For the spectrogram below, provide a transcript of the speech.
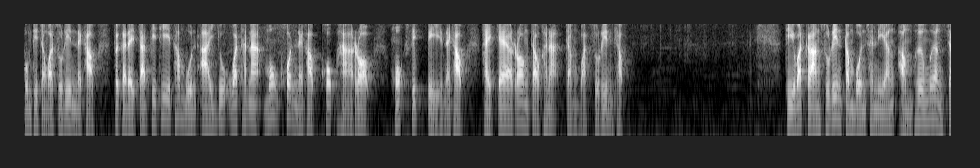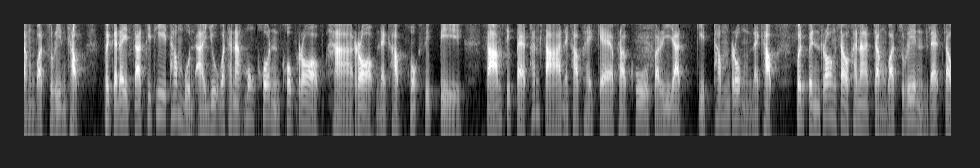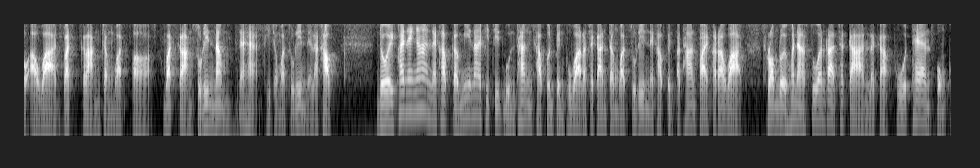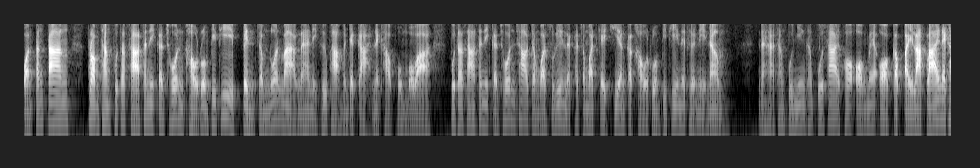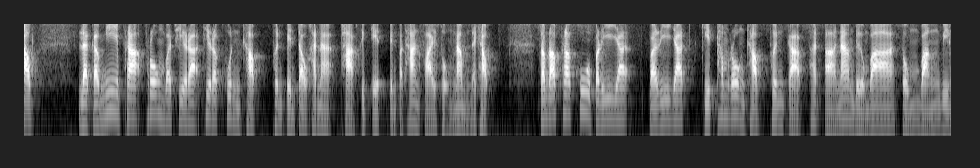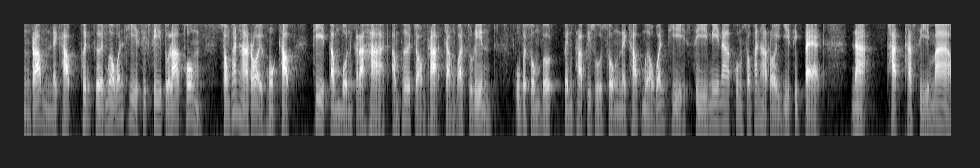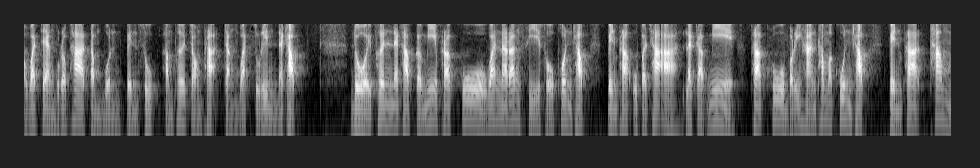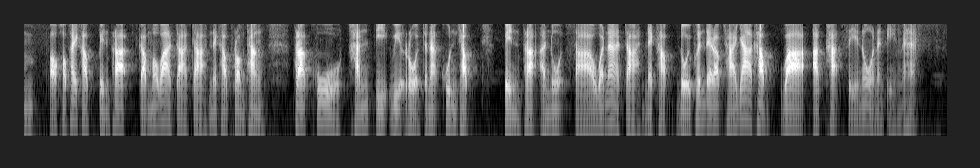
ผมที่จังหวัดสุรินทร์นะครับ เพื่อก็ได้จัดพิธีทำบุญอายุวัฒนะมงคลนะครับ ครบหารอบ 60 ปีนะครับ ให้แก่ร่องเจ้าคณะจังหวัดสุรินทร์ครับ ที่วัดกลางสุรินทร์ตำบลเฉนียงอำเภอเมืองจังหวัดสุรินทร์ครับเพื่อก็ได้จัดพิธีทำบุญอายุวัฒนมงคล ครบรอบหารอบนะครับ60 ปี 38พรรษานะครับให้แก่พระคู่ปริยัติกิจธรรมรงนะครับเพื่อนเป็นร่องเจ้าคณะจังหวัดสุรินทร์และเจ้าอาวาสวัดกลางจังหวัดเอ่อวัดกลางสุรินทร์นํนะฮะที่จังหวัดสุรินทร์นี่แหละครับโดยภายในงานนะครับกับมีนายพิจิตบุญท่านครับเพื่อนเป็นผู้ว่าราชการจังหวัดสุรินทร์นะครับเป็นประธานฝ่ายคารวาส พร้อมโดยหัวหน้าส่วนราชการและกับผู้แทนองค์กรต่างๆ พร้อมทางพุทธศาสนิกชน เขาร่วมพิธีเป็นจำนวนมากนะฮะนี่คือภาพบรรยากาศนะครับผมบอกว่าพุทธศาสนิกชนชาวจังหวัดสุรินทร์และกับจังหวัดใกล้เคียงกับเขาร่วมพิธีในเทือนีนํนะฮะทั้งผู้ยิ่งทั้งผู้ชายพ่อออกแม่ออกกับไปหลากหลายนะครับ และก็มีพระพรหมวชิระธิรคุณครับเพิ่นเป็นเจ้าคณะภาค 11 เป็นประธานฝ่ายสงฆ์นำนะครับสำหรับพระคู่ปริยะ ปริยัติกิจทำร่งครับ เพิ่นกับพระอ่าน้ำเดิมว่าสมหวังวิ่งร่ำนะครับ เพิ่นเกิดเมื่อวันที่ 14 ตุลาคม 2506ครับ ที่ตำบลกระหาดอำเภอจอมพระจังหวัดสุรินทร์อุปสมบทเป็นพระพิสุสงฆ์นะครับ เมื่อวันที่ 4 มีนาคม 2528 ณ พัทธสีมาวัดแจงบุรพาตำบลเป็นซุกอำเภอจอมพระจังหวัดสุรินทร์นะครับ โดยเพิ่นนะครับก็มีพระคู่วัณรังสีโสพลครับ เป็นพระอุปชาและก็มี พระครูบริหารธรรมคุณครับ เป็นพระธรรมออขออภัยครับ เป็นพระกรรมว่าจาจาร์นะครับ พร้อมทั้งพระครู่ขันติวิโรจนคุณครับ เป็นพระอนุสาวนาจารย์นะครับ โดยเพื่อนได้รับฉายาครับว่าอัคคเสโนนั่นเองนะฮะ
